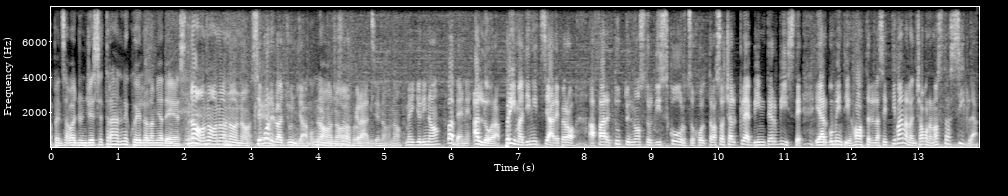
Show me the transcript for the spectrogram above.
Ah, pensavo aggiungesse tranne quello alla mia destra. No, no, no, no, Ah, no. ok. Se vuole lo aggiungiamo. però No, non ci no, grazie, no, no. Meglio di no? Va bene. Allora, prima di iniziare però a fare tutto il nostro discorso col tra social club, interviste e argomenti hot della settimana, lanciamo la nostra sigla.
